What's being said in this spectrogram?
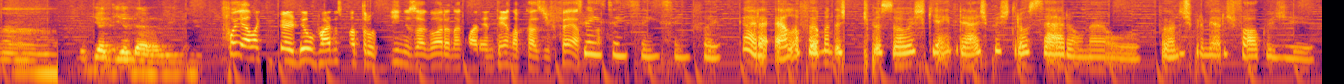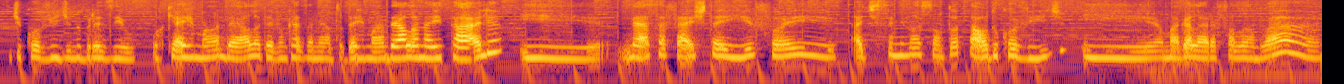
na no dia a dia dela ali. Foi ela que perdeu vários patrocínios agora na quarentena por causa de festa? Sim, sim, sim, sim, foi. Cara, ela foi uma das pessoas que, entre aspas, trouxeram, né? O, foi um dos primeiros focos de, de Covid no Brasil. Porque a irmã dela teve um casamento da irmã dela na Itália e nessa festa aí foi a disseminação total do Covid e uma galera falando: ah,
